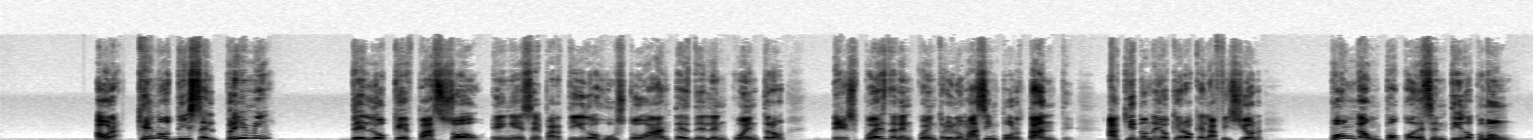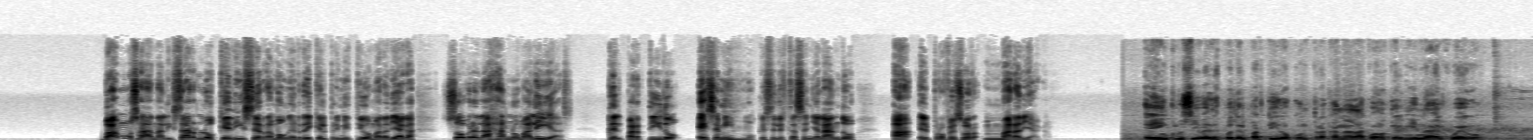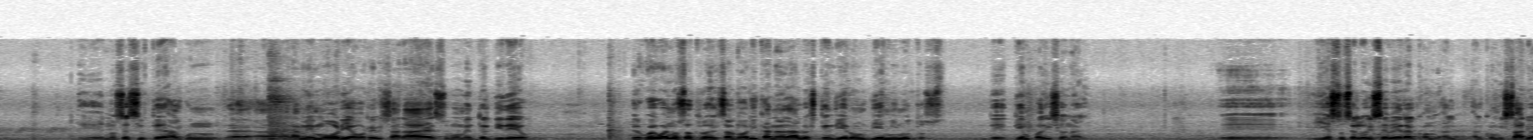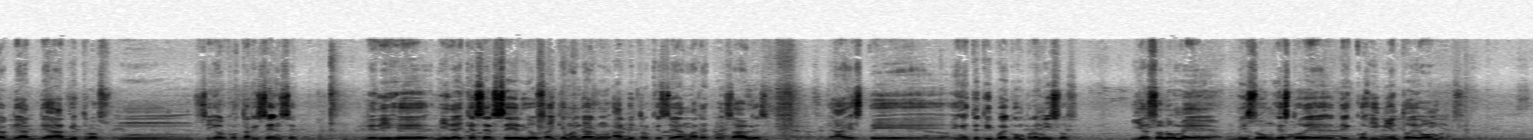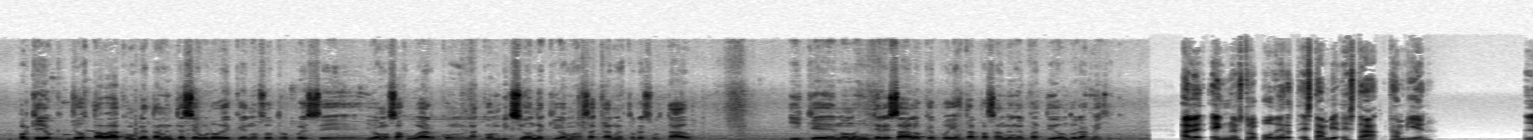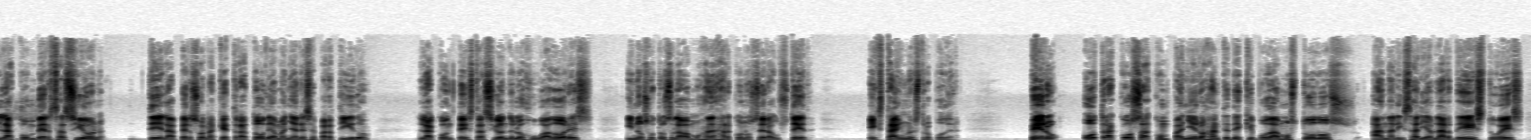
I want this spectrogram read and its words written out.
Ahora, ¿qué nos dice el Primi de lo que pasó en ese partido justo antes del encuentro, después del encuentro y lo más importante? Aquí es donde yo quiero que la afición ponga un poco de sentido común. Vamos a analizar lo que dice Ramón Enrique, el primitivo Maradiaga, sobre las anomalías del partido ese mismo que se le está señalando a el profesor Maradiaga. E inclusive después del partido contra Canadá, cuando termina el juego, eh, no sé si ustedes algún, eh, hará memoria o revisará en su momento el video, el juego de nosotros, El Salvador y Canadá, lo extendieron 10 minutos de tiempo adicional. Eh, y eso se lo hice ver al, comisario de, árbitros, un señor costarricense. Le dije, mire, hay que ser serios, hay que mandar un árbitro que sean más responsables a este, en este tipo de compromisos. Y él solo me, hizo un gesto de, encogimiento de hombros, porque yo, yo estaba completamente seguro de que nosotros pues eh, íbamos a jugar con la convicción de que íbamos a sacar nuestro resultado y que no nos interesaba lo que podía estar pasando en el partido Honduras-México. A ver, en nuestro poder está, también la conversación de la persona que trató de amañar ese partido, la contestación de los jugadores y nosotros la vamos a dejar conocer a usted. Está en nuestro poder. Pero otra cosa, compañeros, antes de que podamos todos analizar y hablar de esto es,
